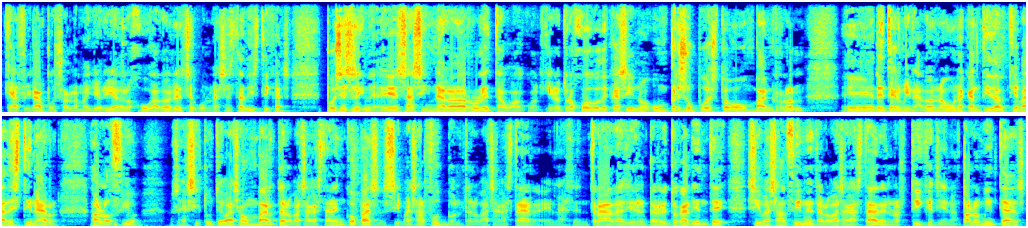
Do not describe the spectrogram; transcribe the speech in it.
que al final pues son la mayoría de los jugadores, según las estadísticas, pues es, asignar a la ruleta o a cualquier otro juego de casino un presupuesto o un bankroll eh, determinado, ¿no? Una cantidad que va a destinar al ocio. O sea, si tú te vas a un bar, te lo vas a gastar en copas, si vas al fútbol, te lo vas a gastar en las entradas y en el perrito caliente, si vas al cine, te lo vas a gastar en los tickets y en las palomitas,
